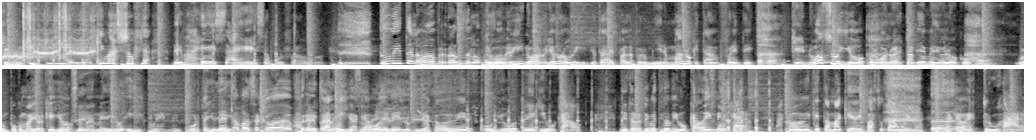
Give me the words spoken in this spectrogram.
¿Qué, qué, qué vulgaridad? ¿Qué va Sofía? De bajeza es esa, por favor. ¿Tú viste la van apretándose los Yo pezones? vi, no, yo no lo vi, yo estaba de espalda, pero mi hermano que estaba enfrente, Ajá. que no soy yo, pero bueno, es también medio loco, Ajá. fue un poco mayor que yo, Sí. me dijo, y pues no importa, yo dije, Esta man se acaba de apretar. apretar, los "Ey, yo pezones. acabo de ver lo que yo acabo de ver o yo estoy equivocado. Mientras me estoy metiendo mi bocado de nécar, acabo de ver que esta máquina de paso está buena, se acaba de estrujar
